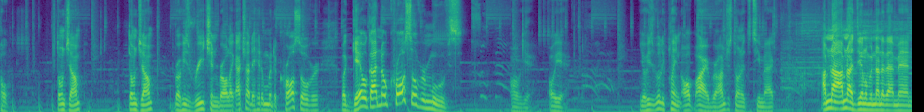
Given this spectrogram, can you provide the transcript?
Oh, Don't jump. Don't jump. Bro, he's reaching, bro. Like, I tried to hit him with a crossover, but Gail got no crossover moves. Oh, yeah. Oh, yeah. Yo, he's really playing all... All right, bro. I'm just throwing it to T-Mac. I'm not, I'm not dealing with none of that, man.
